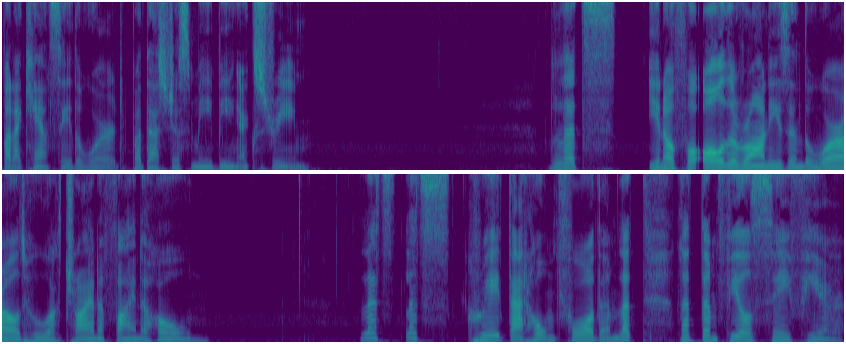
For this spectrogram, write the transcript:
but I can't say the word. But that's just me being extreme. Let's, you know, for all the Ronnies in the world who are trying to find a home, let's let's create that home for them. Let let them feel safe here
